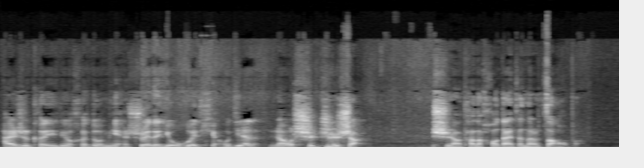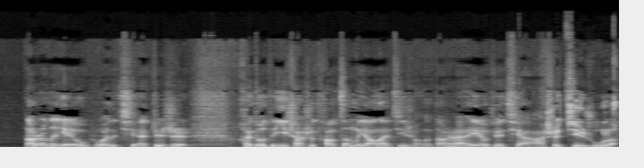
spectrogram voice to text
还是可以有很多免税的优惠条件的。然后实质上是让他的后代在那儿造吧。当然呢，也有部分的钱，这是很多的遗产是靠这么样来继承的。当然也有些钱啊是进入了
